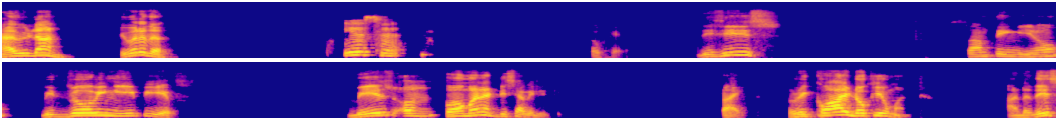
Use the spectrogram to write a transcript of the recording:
Have you done? ಇವರದು Yes, sir. Okay. This is something, you know, withdrawing EPF based on permanent disability. Right. Required document. Under this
